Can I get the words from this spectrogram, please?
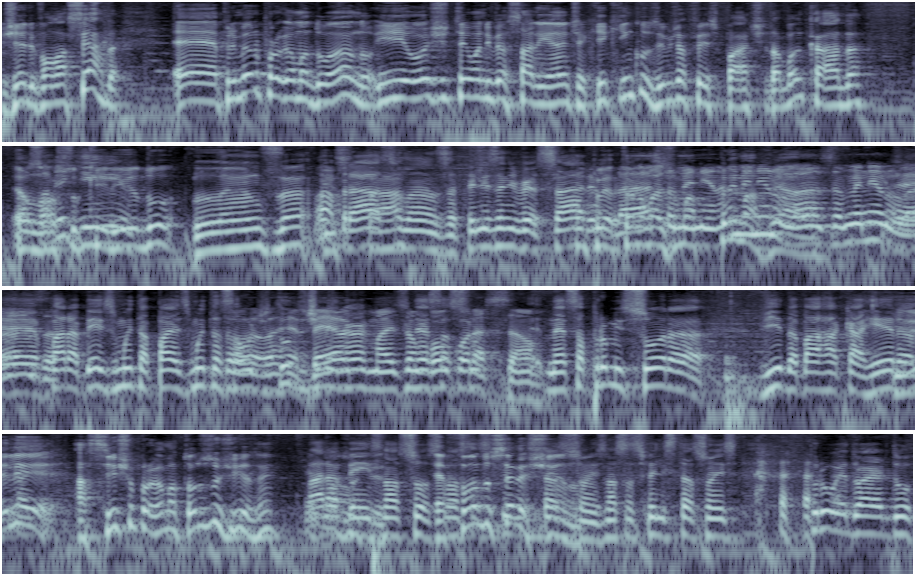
Gerival Lacerda. É, primeiro programa do ano e hoje tem um aniversariante aqui que inclusive já fez parte da bancada. É o nosso amiguinho. querido Lanza. Um abraço, Lanza. Feliz aniversário. Completando mais Abraço, uma menino, menino primavera. Lança, menino É, Lança. parabéns, muita paz, muita saúde, tudo de melhor. mas é um bom su- coração. Nessa promissora vida barra E carreira. ele assiste o programa todos os dias, hein? Parabéns, nossos, É fã nossas do Celestino. felicitações, nossas felicitações pro Eduardo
